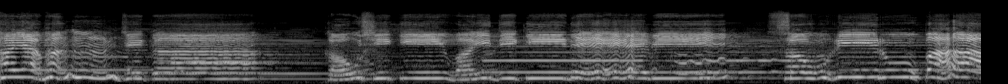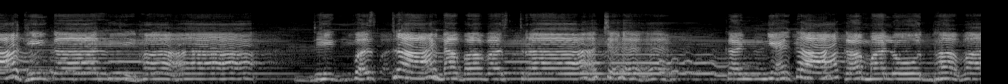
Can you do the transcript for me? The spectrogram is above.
भयभञ्जिका कौशिकी वैदिकी देवी सौरी दिग्वस्त्रा नववस्त्रा च कन्यका कमलोद्भवा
